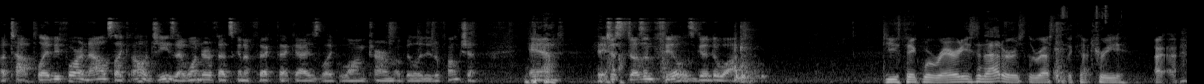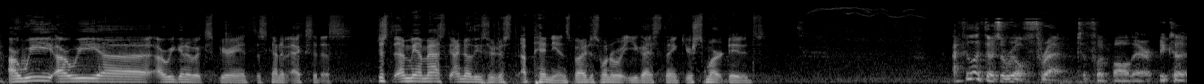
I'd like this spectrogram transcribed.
a top play before, and now it's like, oh, geez, I wonder if that's going to affect that guy's like long term ability to function, and it just doesn't feel as good to watch. Do you think we're rarities in that, or is the rest of the country? Are, are we are we uh, are we going to experience this kind of exodus? Just, I mean, I'm asking. I know these are just opinions, but I just wonder what you guys think. You're smart dudes. I feel like there's a real threat to football there because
